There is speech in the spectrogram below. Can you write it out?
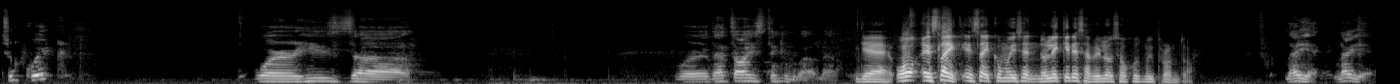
too quick, where he's, uh, where that's all he's thinking about now. Yeah. Well, it's like it's like como dicen, no le quieres abrir los ojos muy pronto, Not yet, not yet.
